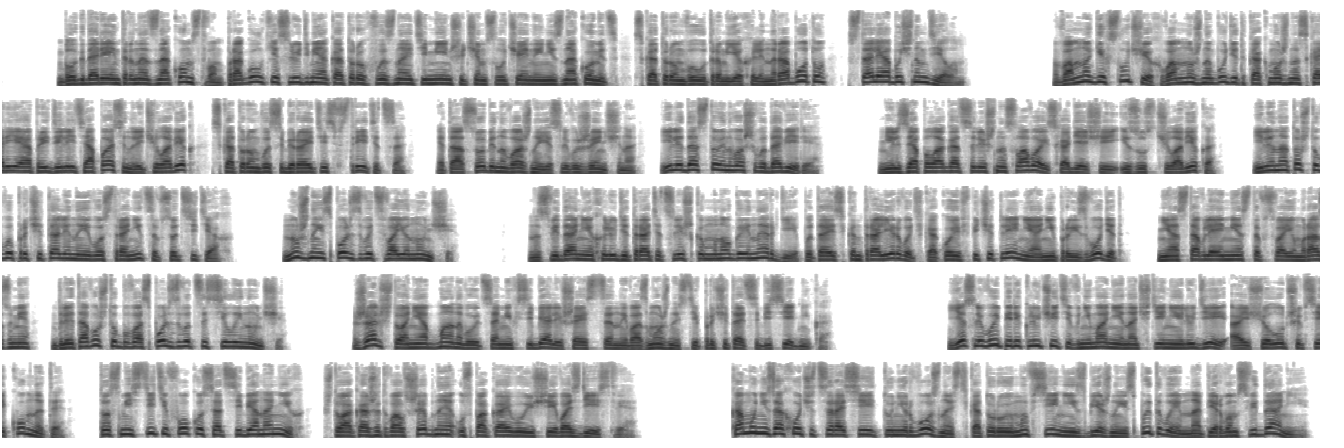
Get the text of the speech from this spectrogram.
Благодаря интернет-знакомствам, прогулки с людьми, о которых вы знаете меньше, чем случайный незнакомец, с которым вы утром ехали на работу, стали обычным делом. Во многих случаях вам нужно будет как можно скорее определить, опасен ли человек, с которым вы собираетесь встретиться. Это особенно важно, если вы женщина, или достоин вашего доверия. Нельзя полагаться лишь на слова, исходящие из уст человека, или на то, что вы прочитали на его странице в соцсетях. Нужно использовать свое нунчи. На свиданиях люди тратят слишком много энергии, пытаясь контролировать, какое впечатление они производят, не оставляя места в своем разуме для того, чтобы воспользоваться силой нунчи. Жаль, что они обманывают самих себя, лишаясь ценной возможности прочитать собеседника. Если вы переключите внимание на чтение людей, а еще лучше всей комнаты, то сместите фокус от себя на них, что окажет волшебное успокаивающее воздействие. Кому не захочется рассеять ту нервозность, которую мы все неизбежно испытываем на первом свидании?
